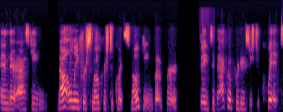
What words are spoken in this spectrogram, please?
and they're asking not only for smokers to quit smoking, but for big tobacco producers to quit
